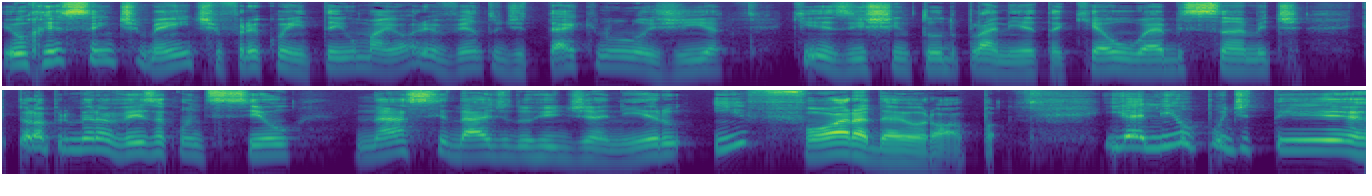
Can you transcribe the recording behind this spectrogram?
Eu recentemente frequentei o maior evento de tecnologia que existe em todo o planeta, que é o Web Summit, que pela primeira vez aconteceu na cidade do Rio de Janeiro e fora da Europa. E ali eu pude ter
